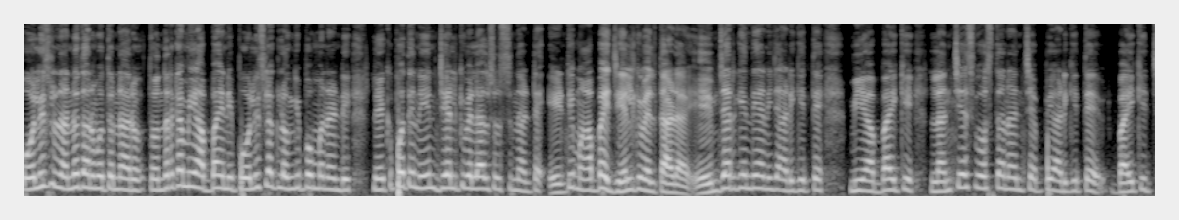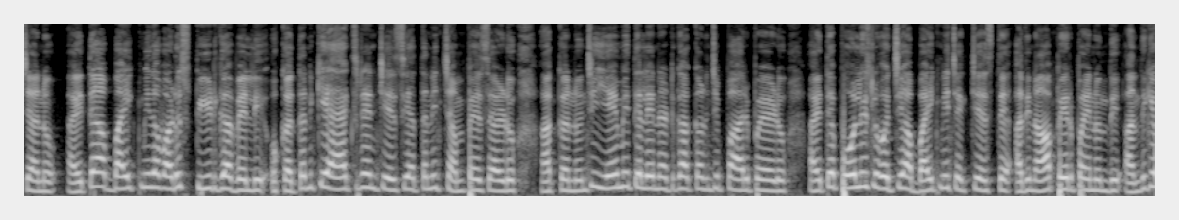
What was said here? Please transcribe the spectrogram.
పోలీసులు నన్ను తరుముతున్నారు. తొందరగా మీ అబ్బాయిని పోలీసులకు లొంగిపోమనండి. లేకపోతే నేను జైలుకి వెళ్ళాల్సి వస్తుందంటే ఏంటి మా అబ్బాయి జైలుకి వెళ్తాడా? ఏం జరిగింది? అని అడిగితే మీ అబ్బాయికి లంచ్ చేసి వస్తానని చెప్పి అడిగితే బైక్ ఇచ్చాను. అయితే ఆ బైక్ మీద వాడు స్పీడ్గా వెళ్ళి ఒక అతనికి యాక్సిడెంట్ చేసి అతన్ని చంపేశాడు. అక్కడ నుంచి ఏమీ తెలియనట్టుగా అక్కడ నుంచి పారిపోయాడు. అయితే అయితే పోలీసులు వచ్చి ఆ బైక్ని చెక్ చేస్తే అది నా పేరు పైన ఉంది అందుకే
